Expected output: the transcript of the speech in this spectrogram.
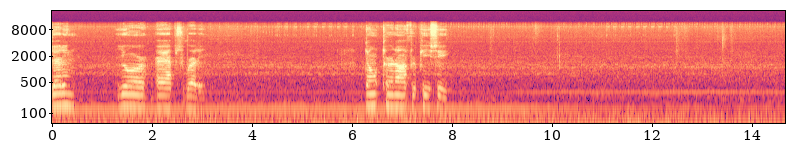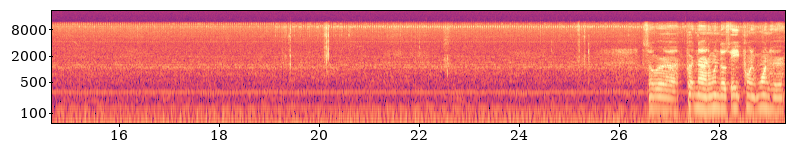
getting your apps ready. Don't turn off your PC. So we're uh, putting on Windows 8.1 here.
